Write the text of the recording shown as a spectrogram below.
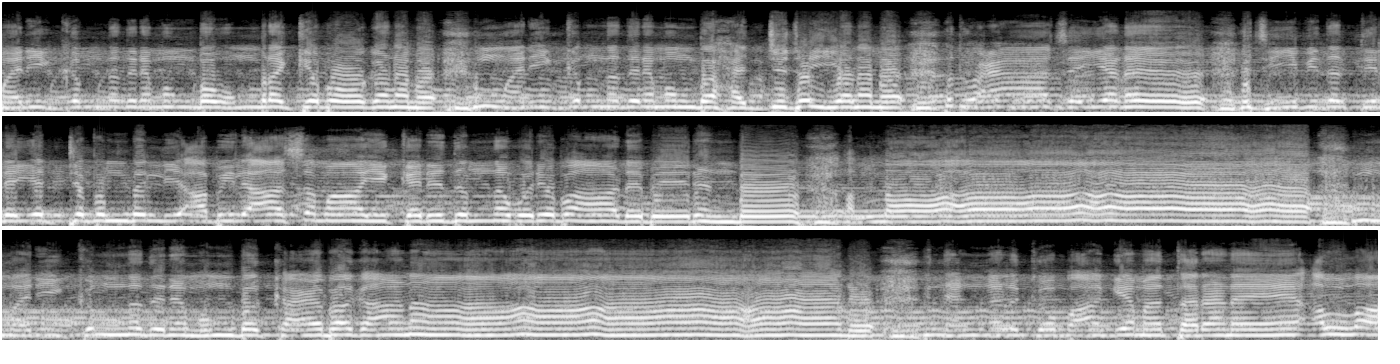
മരിക്കുന്നതിന് മുമ്പ് ഉംറയ്ക്ക് പോകണം മരിക്കുന്നതിന് മുമ്പ് ഹജ്ജ് ചെയ്യണം ചെയ്യണേ. ജീവിതത്തിലെ ഏറ്റവും വലിയ അഭിലാഷമായി കരുതുന്ന ഒരുപാട് പേരുണ്ട്. അല്ലാ മരിക്കുന്നതിന് മുമ്പ് കഴവ കാണാൻ ഞങ്ങൾക്ക് ഭാഗ്യം തരണേ. അല്ലാ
